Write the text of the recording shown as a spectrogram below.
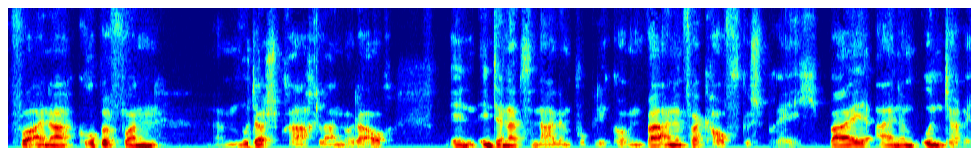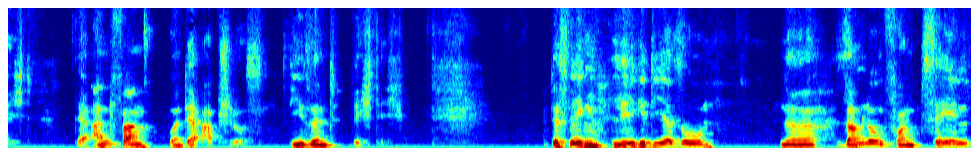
vor einer Gruppe von ähm, Muttersprachlern oder auch in internationalem Publikum, bei einem Verkaufsgespräch, bei einem Unterricht. Der Anfang und der Abschluss, die sind wichtig. Deswegen lege dir so eine Sammlung von zehn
